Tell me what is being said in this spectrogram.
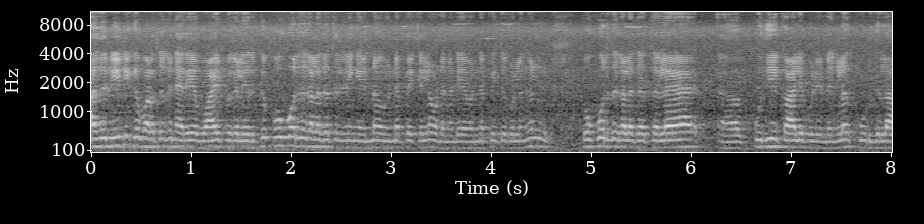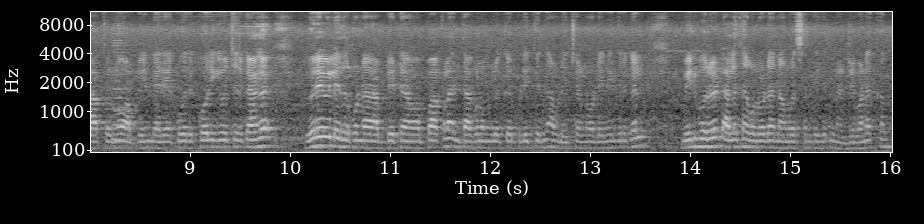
அது நீட்டிக்கப்படுறதுக்கு நிறைய வாய்ப்புகள் இருக்குது போக்குவரத்து கழகத்தில் நீங்கள் இன்னும் விண்ணப்பிக்கலாம். உடனடியாக விண்ணப்பித்துக் கொள்ளுங்கள். போக்குவரத்து கழகத்தில் புதிய காலி பணியிடங்களை கூடுதலாக ஆக்கணும் அப்படின்னு நிறைய கோரி கோரிக்கை வச்சுருக்காங்க. விரைவில் இதற்குண்டான அப்டேட் நம்ம பார்க்கலாம். இந்த தகவல் உங்களுக்கு பிடித்திருந்தால் அப்படி சேனலோட இணைந்தீர்கள் மீன்பொருள் ஒரு நல்ல நாங்கள் சந்திக்கிறேன் நன்றி. வணக்கம்.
